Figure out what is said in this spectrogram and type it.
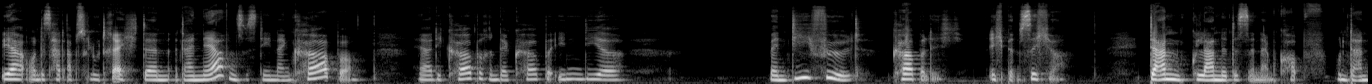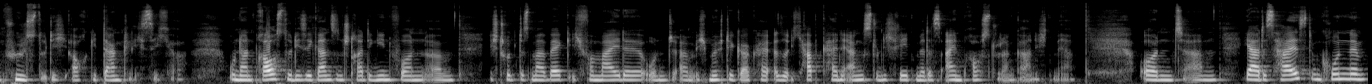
Ja, und es hat absolut recht, denn dein Nervensystem, dein Körper, ja, die Körperin, der Körper in dir, wenn die fühlt, körperlich, ich bin sicher, dann landet es in deinem Kopf und dann fühlst du dich auch gedanklich sicher. Und dann brauchst du diese ganzen Strategien von, ähm, ich drücke das mal weg, ich vermeide und ähm, ich möchte gar kein, also ich habe keine Angst und ich rede mir das ein, brauchst du dann gar nicht mehr. Und ähm, ja, das heißt im Grunde,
